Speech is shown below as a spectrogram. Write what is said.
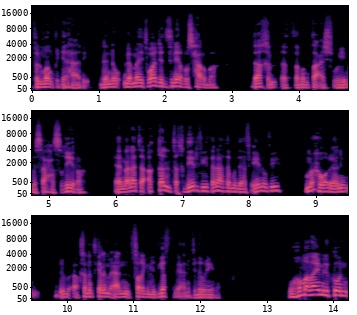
في المنطقة هذه لأنه لما يتواجد اثنين رؤوس حربة داخل ال 18 وهي مساحة صغيرة يعني معناتها أقل تقدير في ثلاثة مدافعين وفي محور يعني خلينا نتكلم عن الفرق اللي تقفل يعني في دورينا. وهم ما يملكون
